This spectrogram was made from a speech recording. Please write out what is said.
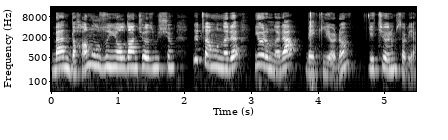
Ben daha mı uzun yoldan çözmüşüm? Lütfen bunları yorumlara bekliyorum. Geçiyorum soruya.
